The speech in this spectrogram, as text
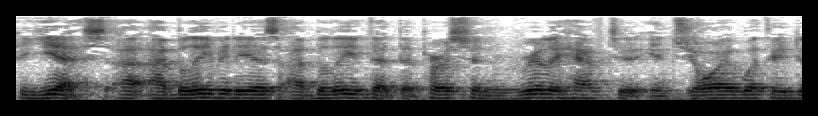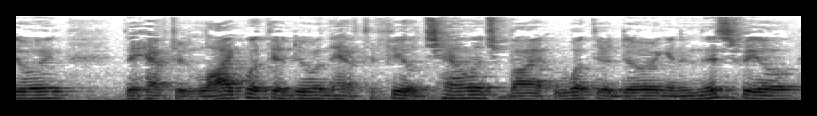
Yes, I, I believe it is. I believe that the person really have to enjoy what they're doing. They have to like what they're doing. They have to feel challenged by what they're doing. And in this field,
